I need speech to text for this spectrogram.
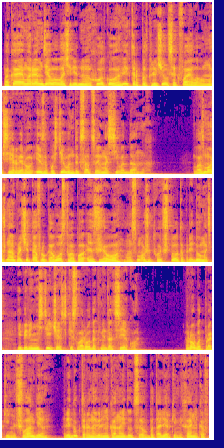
Пока МРМ делал очередную ходку, Виктор подключился к файловому серверу и запустил индексацию массива данных. Возможно, прочитав руководство по СЖО, он сможет хоть что-то придумать и перенести часть кислорода к медотсеку. Робот прокинет шланги, редукторы наверняка найдутся в баталерке механиков,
